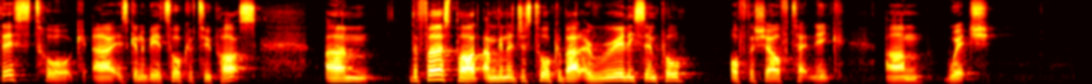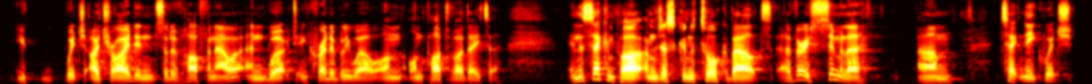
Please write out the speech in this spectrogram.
this talk uh, is going to be a talk of two parts. Um, the first part, I'm going to just talk about a really simple off-the-shelf technique, um, which, you, which I tried in sort of half an hour and worked incredibly well on, on part of our data. In the second part, I'm just going to talk about a very similar um, technique which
